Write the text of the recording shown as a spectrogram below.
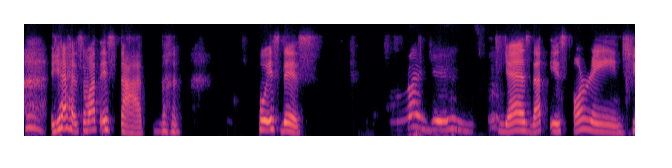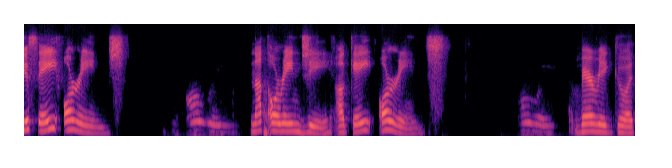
yes, what is that? Who is this? Oranges. Yes, that is orange. You say orange. Orange. Not orangey, okay? Orange. Orange. Very good.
